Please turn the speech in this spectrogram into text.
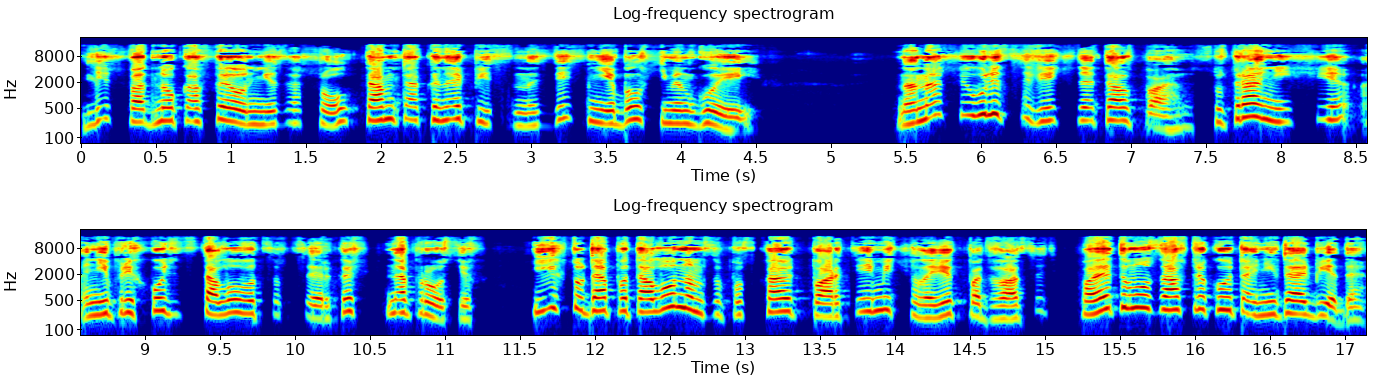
лишь в одно кафе он не зашел, там так и написано, здесь не был Хемингуэй. На нашей улице вечная толпа. С утра нищие, они приходят столоваться в церковь напротив, их туда по талонам запускают партиями человек по 20, поэтому завтракают они до обеда.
